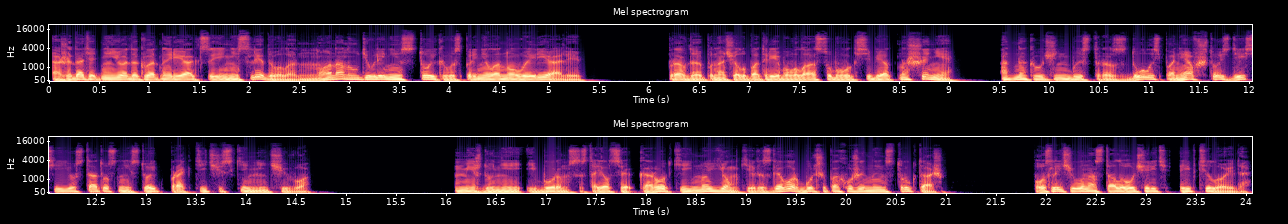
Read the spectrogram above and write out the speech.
Ожидать от нее адекватной реакции не следовало, но она, на удивление, стойко восприняла новые реалии. Правда, поначалу потребовала особого к себе отношения, однако очень быстро сдулась, поняв, что здесь ее статус не стоит практически ничего. Между ней и Бором состоялся короткий, но емкий разговор, больше похожий на инструктаж, после чего настала очередь эптилоида.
